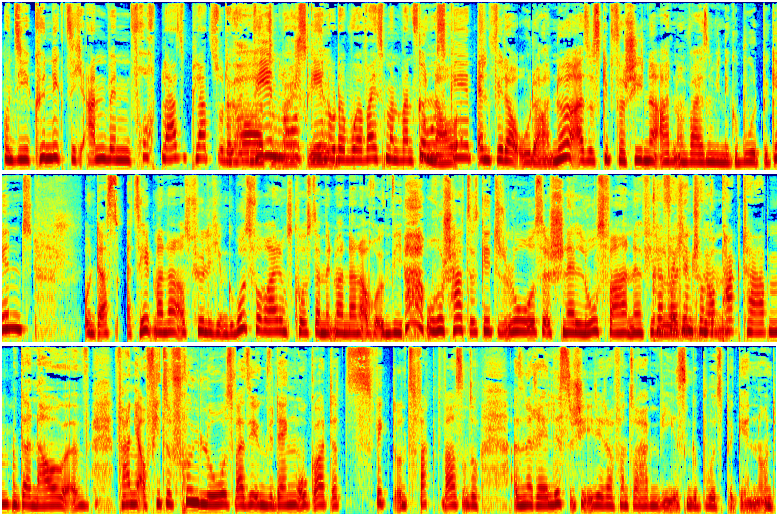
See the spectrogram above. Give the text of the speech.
Und sie kündigt sich an, wenn Fruchtblase platzt oder ja, Wehen losgehen oder woher weiß man, wann es genau, losgeht? Entweder oder. Ne? Also es gibt verschiedene Arten und Weisen, wie eine Geburt beginnt. Und das erzählt man dann ausführlich im Geburtsvorbereitungskurs, damit man dann auch irgendwie, oh Schatz, es geht los, schnell losfahren. Ne? Viele Köfferchen Leute, schon gepackt haben. Genau, äh, fahren ja auch viel zu früh los, weil sie irgendwie denken, oh Gott, das zwickt und zwackt was und so. Also eine realistische Idee davon zu haben, wie ist ein Geburtsbeginn. Und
